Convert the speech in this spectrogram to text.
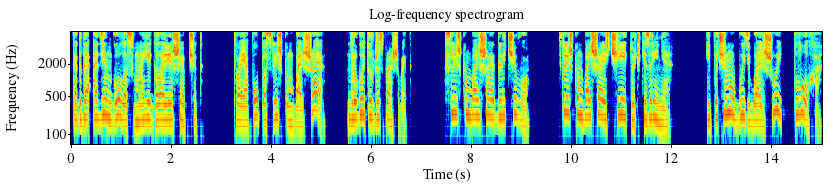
Когда один голос в моей голове шепчет «Твоя попа слишком большая», другой тут же спрашивает «Слишком большая для чего? Слишком большая с чьей точки зрения? И почему быть большой плохо?»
